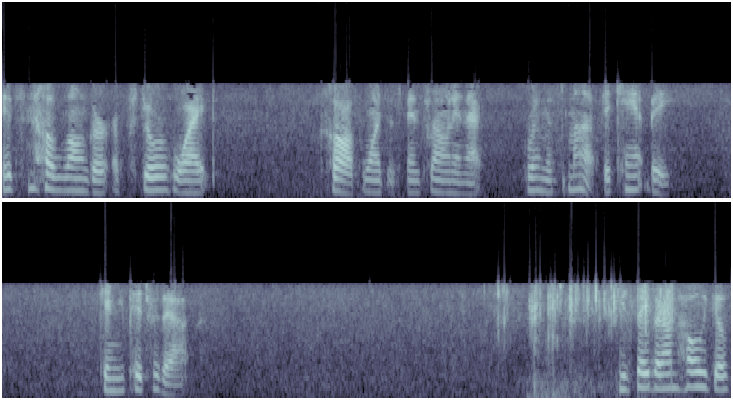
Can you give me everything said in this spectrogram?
It's no longer a pure white cloth once it's been thrown in that room of smut. It can't be. Can you picture that? You say, but I'm Holy Ghost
